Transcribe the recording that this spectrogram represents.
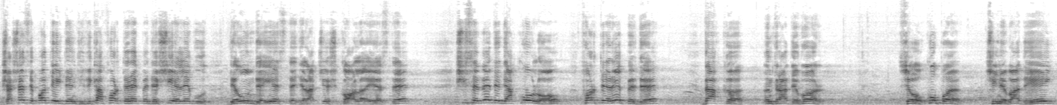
Și așa se poate identifica foarte repede și elevul de unde este, de la ce școală este și se vede de acolo foarte repede dacă într-adevăr se ocupă cineva de ei,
